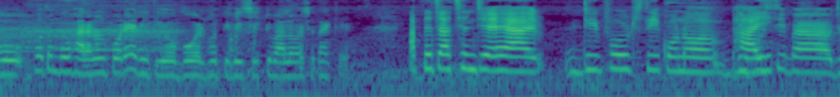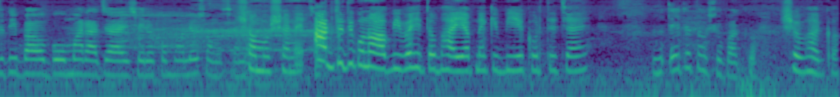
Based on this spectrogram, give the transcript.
বউ প্রথম বউ হারানোর পরে দ্বিতীয় বউয়ের প্রতি বেশি একটু ভালোবাসা থাকে। আপনি চাচ্ছেন যে ডিভোর্সি কোনো ভাই বা যদি বা- বউ মারা যায় সেরকম হলেও সমস্যা নেই। সমস্যা নেই। আর যদি কোনো অবিবাহিত ভাই আপনাকে বিয়ে করতে চায়? এটা তো সৌভাগ্য। সৌভাগ্য।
